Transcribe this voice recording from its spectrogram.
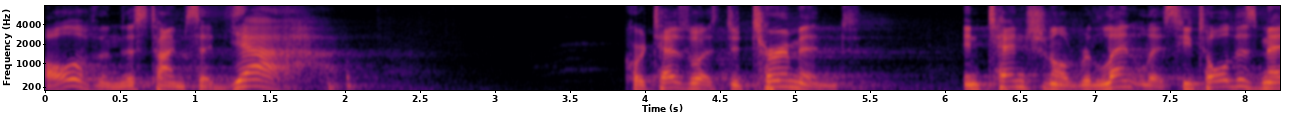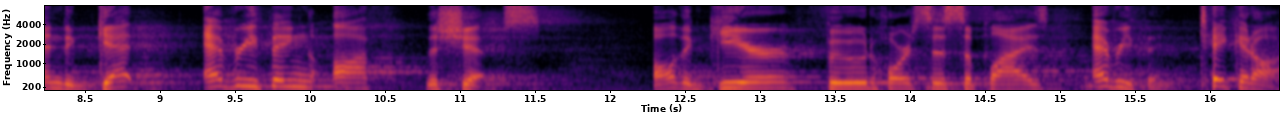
All of them this time said, Yeah. Cortez was determined, intentional, relentless. He told his men to get everything off the ships all the gear, food, horses, supplies, everything. Take it off.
